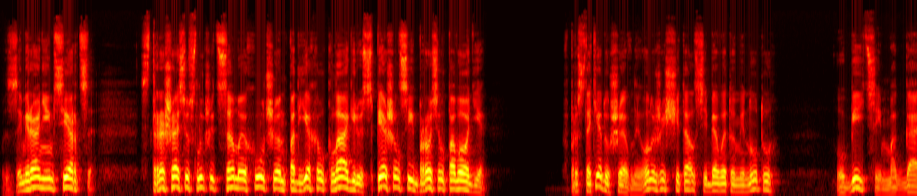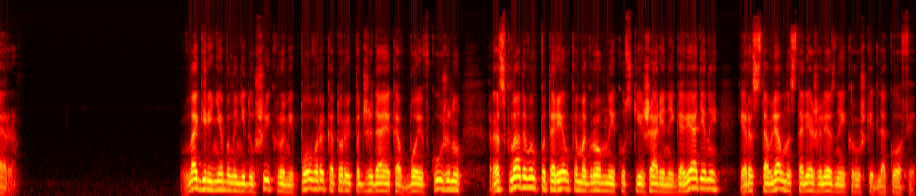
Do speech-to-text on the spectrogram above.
С замиранием сердца, страшась услышать самое худшее, он подъехал к лагерю, спешился и бросил поводья. В простоте душевной он уже считал себя в эту минуту убийцей Макгайра. В лагере не было ни души, кроме повара, который, поджидая ковбоев к ужину, раскладывал по тарелкам огромные куски жареной говядины и расставлял на столе железные кружки для кофе.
